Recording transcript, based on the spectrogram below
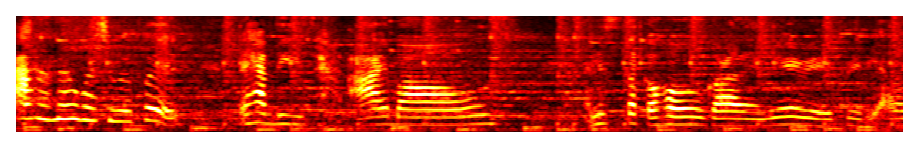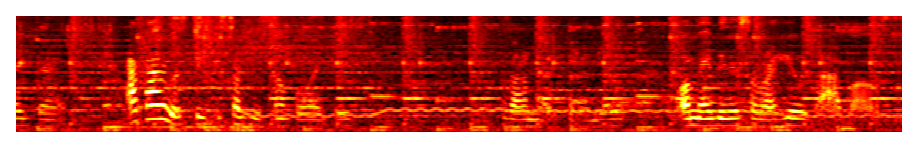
I don't know what you would put. They have these eyeballs and this is like a whole garland. Very, very pretty. I like that. I probably would stick to something simple like this. Because I know what I'm. Or maybe this one right here with the eyeballs.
